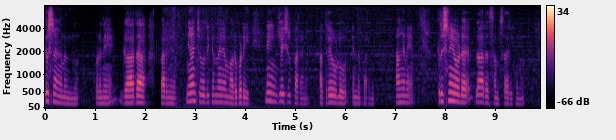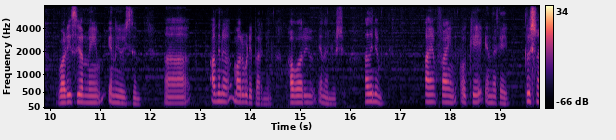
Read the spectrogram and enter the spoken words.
കൃഷ്ണ അങ്ങനെ നിന്നു. ഉടനെ ഗാഥ പറഞ്ഞു ഞാൻ ചോദിക്കുന്നതിന് മറുപടി നീ ഇംഗ്ലീഷിൽ പറയണം അത്രേ ഉള്ളൂ എന്ന് പറഞ്ഞു. അങ്ങനെ കൃഷ്ണയോട് ഗാഥ സംസാരിക്കുന്നു. വാട്ട് ഈസ് യുവർ നെയിം എന്ന് ചോദിച്ചതും അതിന് മറുപടി പറഞ്ഞു. ഹൗ ആർ യു എന്ന് അന്വേഷിച്ചു. അതിനും ഐ എം ഫൈൻ ഓക്കെ എന്നൊക്കെ കൃഷ്ണ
